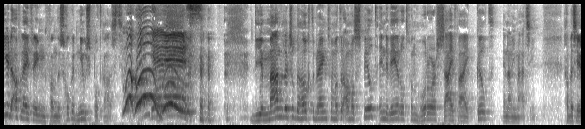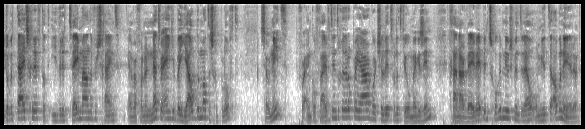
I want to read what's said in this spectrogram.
vierde aflevering van de Schokkend Nieuws podcast. Yes! Die je maandelijks op de hoogte brengt van wat er allemaal speelt in de wereld van horror, sci-fi, cult en animatie. Gebaseerd op het tijdschrift dat iedere twee maanden verschijnt en waarvan er net weer eentje bij jou op de mat is geploft. Zo niet, voor enkel 25 euro per jaar word je lid van het filmmagazine. Ga naar www.schokkendnieuws.nl om je te abonneren.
